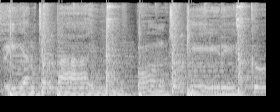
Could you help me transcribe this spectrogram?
Beri yang terbaik untuk diriku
